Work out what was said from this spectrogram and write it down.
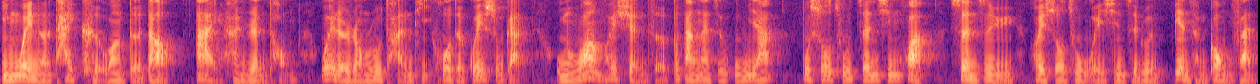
因为呢，太渴望得到爱和认同，为了融入团体、获得归属感，我们往往会选择不当那只乌鸦，不说出真心话，甚至于会说出违心之论，变成共犯，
